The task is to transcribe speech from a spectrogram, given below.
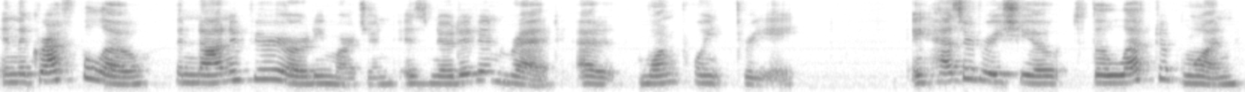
In the graph below, the non-inferiority margin is noted in red at 1.38. A hazard ratio to the left of 1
